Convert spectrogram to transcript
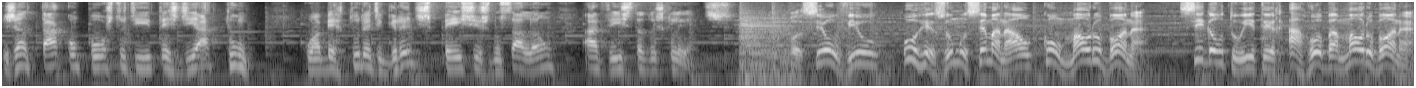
jantar composto de itens de atum, com abertura de grandes peixes no salão à vista dos clientes. Você ouviu o resumo semanal com Mauro Bona. Siga o Twitter, arroba Mauro Bona.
